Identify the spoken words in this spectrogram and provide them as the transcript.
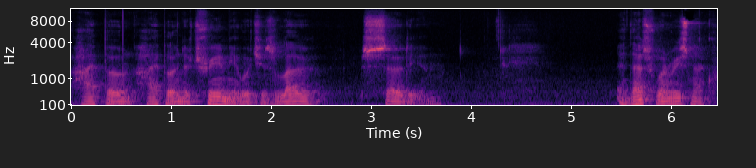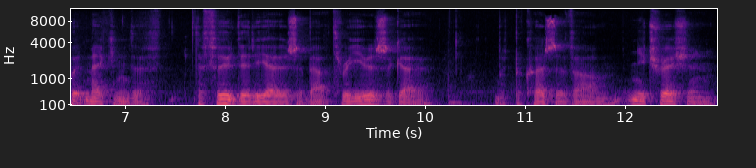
hypo, hyponatremia, which is low sodium. And that's one reason I quit making the, the food videos about three years ago, was because of um, nutrition,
